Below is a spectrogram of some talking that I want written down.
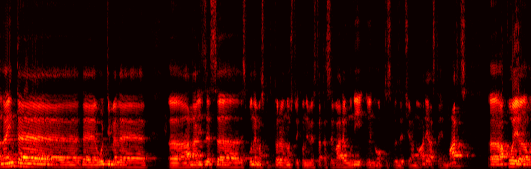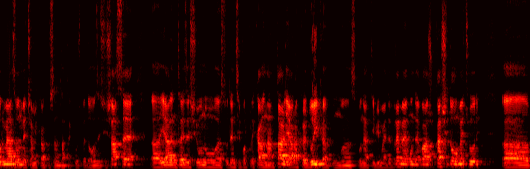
Înainte de ultimele analize să le spunem ascultătorilor noștri că Universitatea se va reuni în 18 ianuarie, asta e marți. Apoi urmează un meci amical cu Sănătatea Cluj pe 26, iar în 31 studenții vor pleca în Antalya, la Căldurică, cum spunea Tibi mai devreme, unde va juca și două meciuri Uh,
